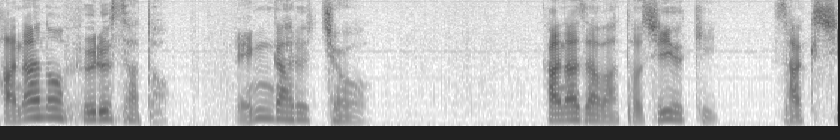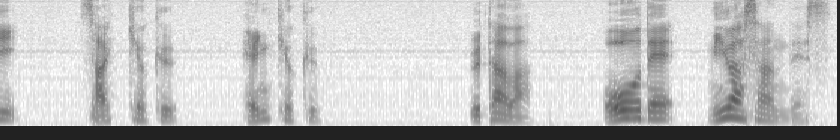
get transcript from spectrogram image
花のふるさと遠軽町。金沢俊之作詞作曲編曲。歌は大出美和さんです。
